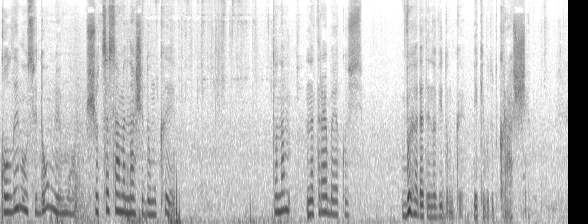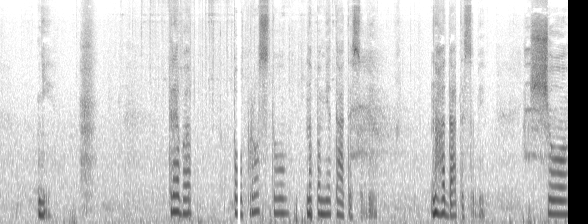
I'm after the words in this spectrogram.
Коли ми усвідомлюємо, що це саме наші думки, то нам не треба якось вигадати нові думки, які будуть краще. Ні. Треба попросту напам'ятати собі, нагадати собі, що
